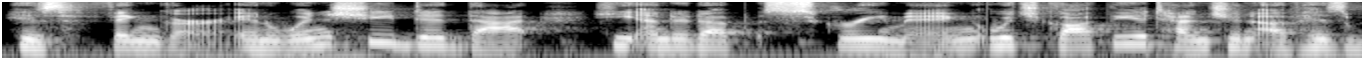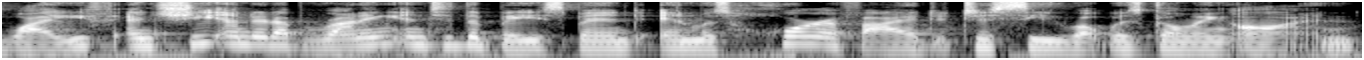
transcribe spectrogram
his finger. And when she did that, he ended up screaming, which got the attention of his wife. And she ended up running into the basement and was horrified to see what was going on.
